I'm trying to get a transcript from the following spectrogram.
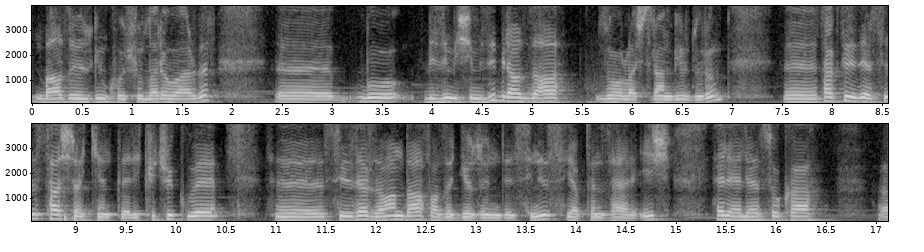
bazı özgün koşulları vardır. Ee, bu bizim işimizi biraz daha zorlaştıran bir durum. Ee, takdir edersiniz taşra kentleri küçük ve e, siz her zaman daha fazla göz önündesiniz yaptığınız her iş. Hele hele sokağa e,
